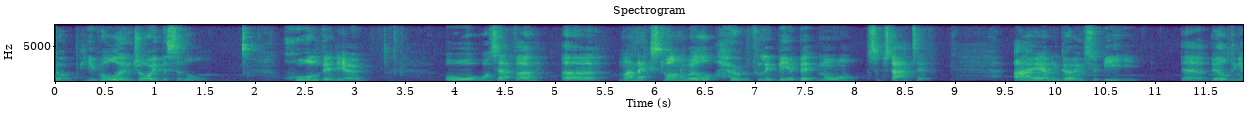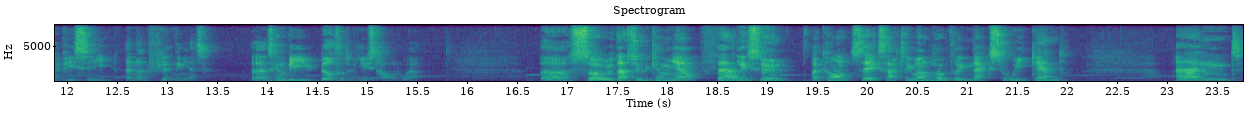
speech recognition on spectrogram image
hope, you've all enjoyed this little haul video or whatever. Uh, my next one will hopefully be a bit more substantive. I am going to be uh, building a PC and then flipping it. Uh, it's going to be built out of used hardware. Uh, so that should be coming out fairly soon. I can't say exactly when, hopefully next weekend. And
